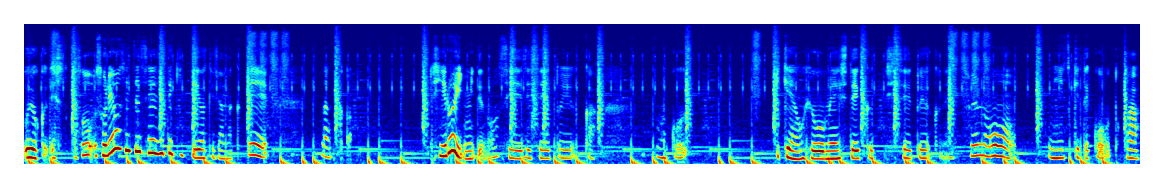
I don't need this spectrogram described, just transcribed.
右翼ですとか。そそれを別に政治的っていうわけじゃなくてなんか広い意味での政治性というか、まあ、こう意見を表明していく姿勢というかね。そういうのを身につけていこうとか。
